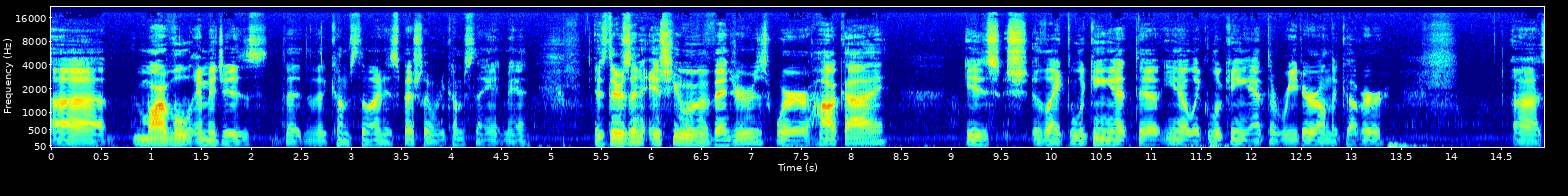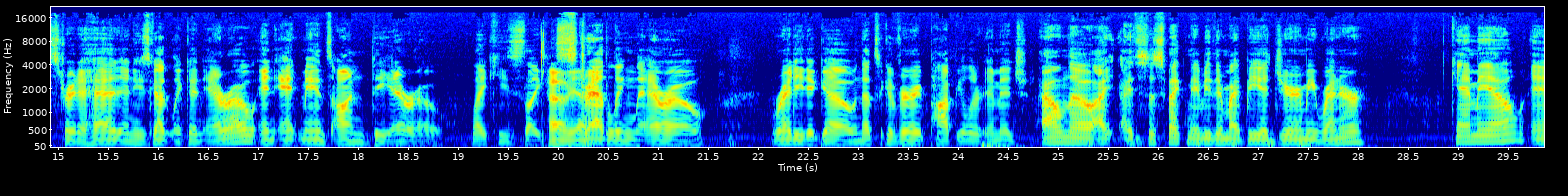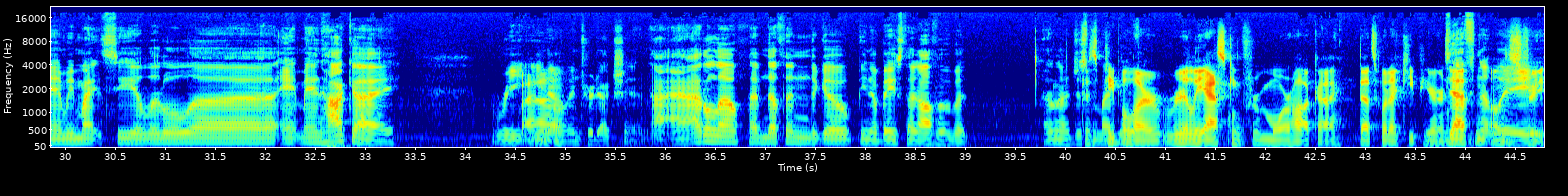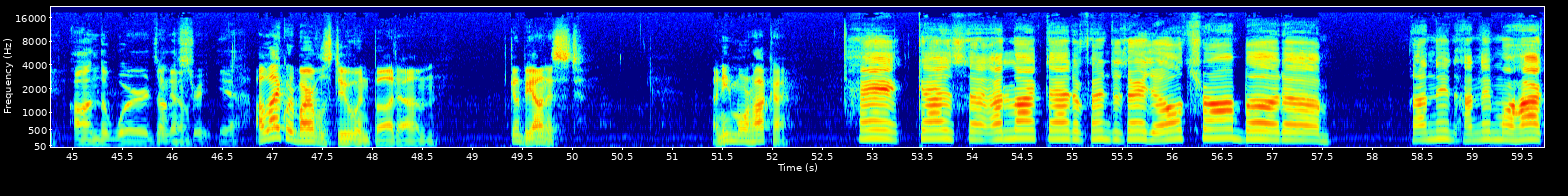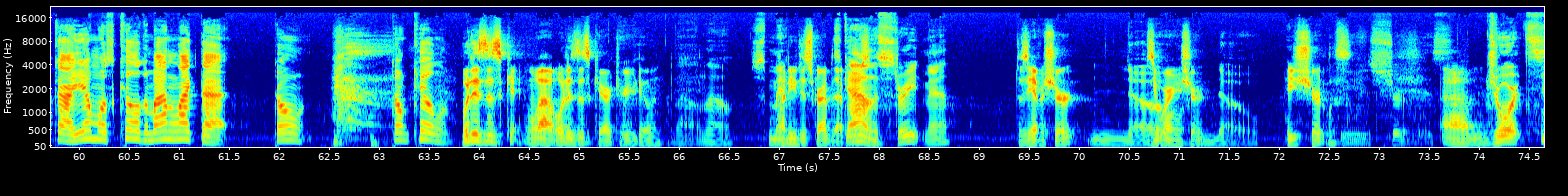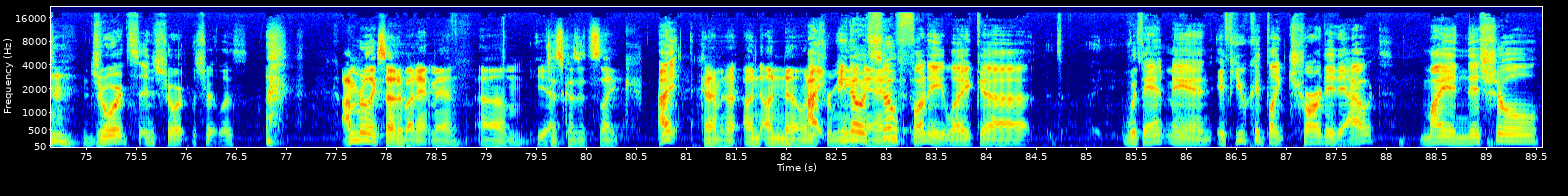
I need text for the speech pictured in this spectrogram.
uh, Marvel images that that comes to mind, especially when it comes to Ant Man, is there's an issue of Avengers where Hawkeye is sh- like looking at the you know like looking at the reader on the cover uh, straight ahead, and he's got like an arrow, and Ant Man's on the arrow, like he's like Oh, yeah. straddling the arrow, ready to go, and that's like a very popular image. I don't know. I I suspect maybe there might be a Jeremy Renner cameo, and we might see a little uh, Ant Man Hawkeye. Re, Wow. you know, introduction. I, I I don't know. I have nothing to go, you know, base that off of, but I don't know. Just Because might be people are really asking for more Hawkeye. That's what I keep hearing. definitely on the street. on the words You on know. the street. Yeah. I like what Marvel's doing, but um, gonna be honest. I need more Hawkeye. Hey guys, uh, I like that Avengers Age of Ultron, but um, I need I need more Hawkeye. He almost killed him. I don't like that. Don't don't kill him. What is this? Ca- wow, what is this character you're doing? I don't know. Just How do you describe that? guy on the street, man? Does he have a shirt? No. Is he wearing a shirt? No. He's shirtless. He's shirtless. Um, jorts, jorts, and short shirtless. I'm really excited about Ant Man. Um, Yeah. just because it's like I kind of an, an unknown I, for me. You know, it's so funny. Like uh, with Ant Man, if you could like chart it out, my initial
